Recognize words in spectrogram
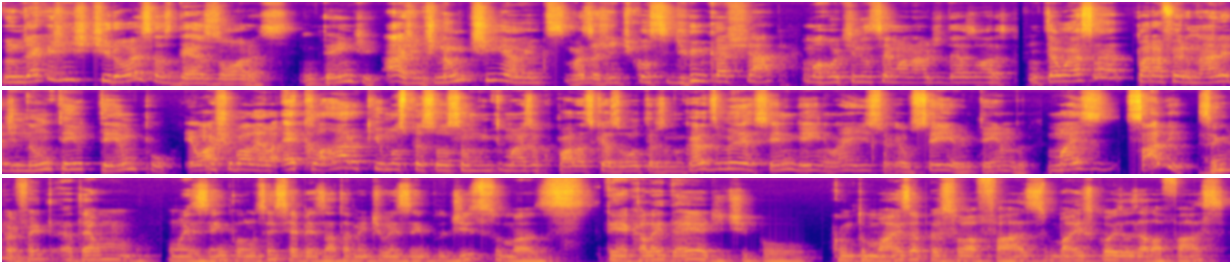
De onde é que a gente tirou essas 10 horas? Entende? Ah, a gente não tinha antes, mas a gente conseguiu encaixar uma rotina semanal de 10 horas. Então, essa parafernália de não tenho tempo, eu acho balela. É claro que umas pessoas são muito mais ocupadas que as outras. Eu não quero desmerecer ninguém, não é isso. Eu sei, eu entendo. Mas, sabe? Sim, perfeito. Até um, um exemplo, não sei se é exatamente um exemplo disso, mas tem aquela ideia de tipo, quanto mais a pessoa faz, mais coisas ela faz.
